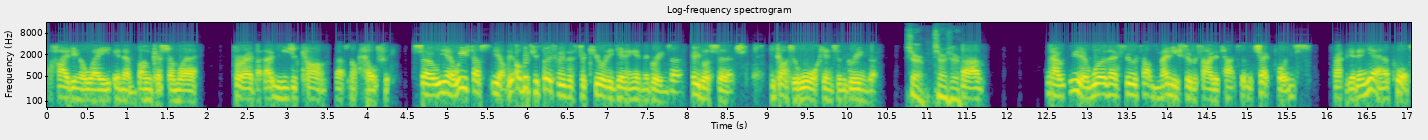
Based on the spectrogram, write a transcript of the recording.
hiding away in a bunker somewhere forever. You just can't. That's not healthy. So, you know, we used to have, you know, obviously, firstly, the security getting in the green zone. People are searched. You can't just walk into the green zone. Sure, sure, sure. Uh, now, you know, were there suicide, many suicide attacks at the checkpoints? Trying to get in, yeah, of course.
